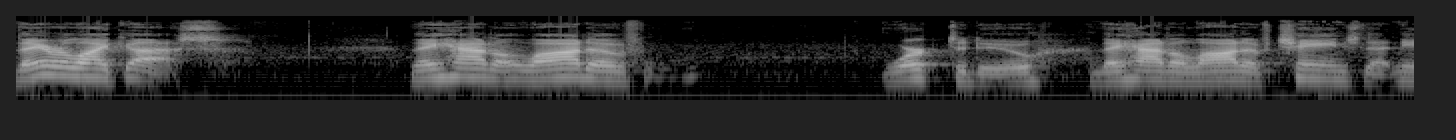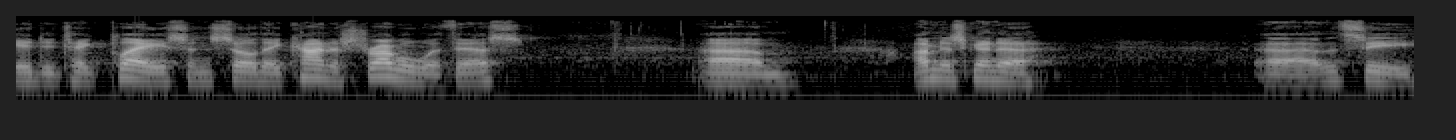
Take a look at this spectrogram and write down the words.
they were like us. They had a lot of work to do. They had a lot of change that needed to take place, and so they kind of struggled with this. Um, I'm just going to, uh, let's see,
